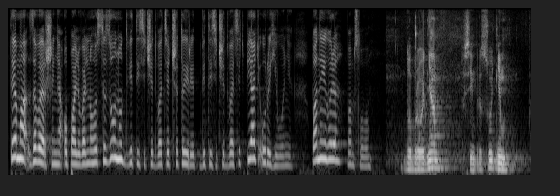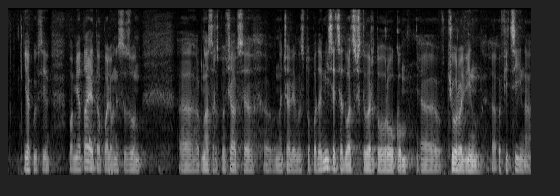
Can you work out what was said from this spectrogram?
Тема завершення опалювального сезону 2024-2025 у регіоні. Пане Ігоре, вам слово. Доброго дня всім присутнім. Як ви всі пам'ятаєте, опалювальний сезон у нас розпочався е, в началі листопада місяця 2024 року. Е, Вчора він е, офіційно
